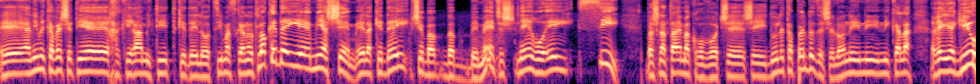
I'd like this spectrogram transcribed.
אה, אני מקווה שתהיה חקירה אמיתית כדי להוציא מסקנות, לא כדי אה, מי אשם, אלא כדי שבאמת, שיש שני אירועי שיא בשנתיים הקרובות, ש- שידעו לטפל בזה, שלא ניקלע. הרי יגיעו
